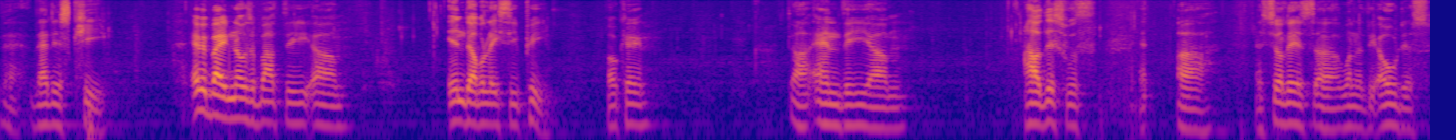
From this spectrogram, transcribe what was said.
that, that is key. Everybody knows about the um, NAACP, okay, uh, and the um, how this was uh, and still is uh, one of the oldest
